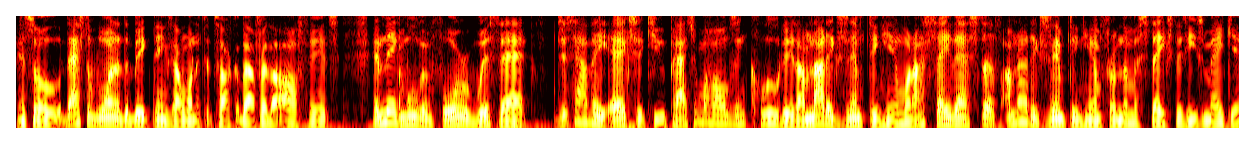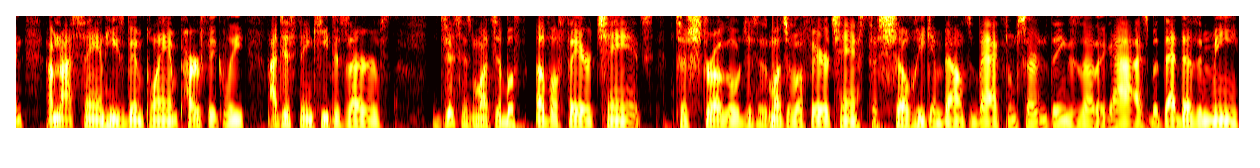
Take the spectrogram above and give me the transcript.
And so that's the one of the big things I wanted to talk about for the offense. And then moving forward with that, just how they execute, Patrick Mahomes included. I'm not exempting him. When I say that stuff, I'm not exempting him from the mistakes that he's making. I'm not saying he's been playing perfectly. I just think he deserves just as much of a, of a fair chance to struggle, just as much of a fair chance to show he can bounce back from certain things as other guys. But that doesn't mean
